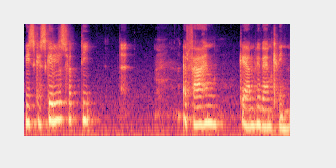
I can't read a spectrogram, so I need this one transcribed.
Vi skal skilles, fordi at far han gerne vil være en kvinde.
